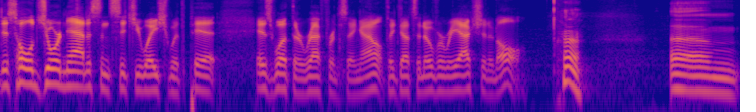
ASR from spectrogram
This whole Jordan Addison situation with Pitt is what they're referencing. I don't think that's an overreaction at all. Huh. Um,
